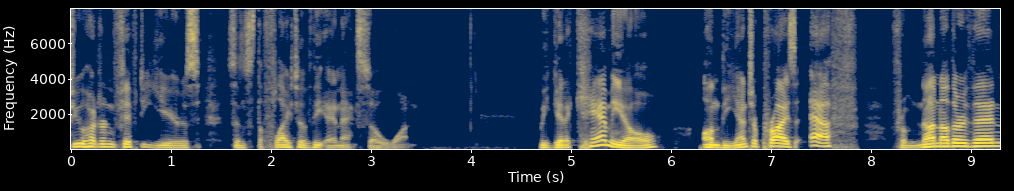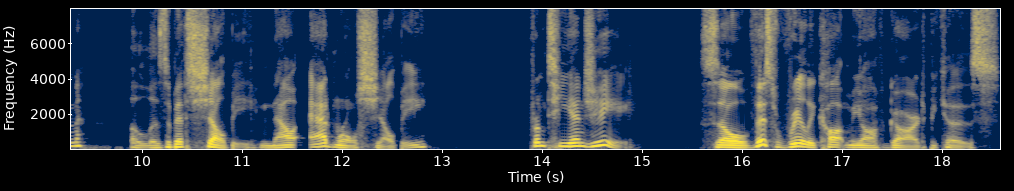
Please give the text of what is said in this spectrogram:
250 years since the flight of the NX 01. We get a cameo on the Enterprise F from none other than Elizabeth Shelby, now Admiral Shelby from TNG. So this really caught me off guard because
